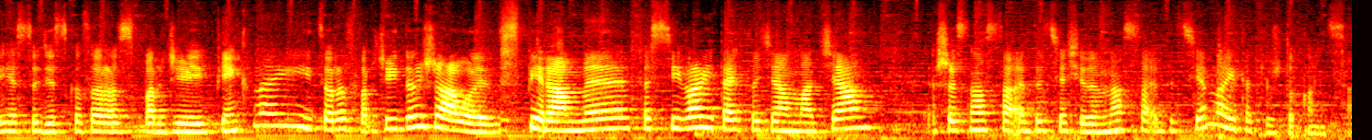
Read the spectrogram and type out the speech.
jest to dziecko coraz bardziej piękne i coraz bardziej dojrzałe. Wspieramy festiwal i tak jak powiedziała Macia, 16 edycja, 17 edycja, no i tak już do końca.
